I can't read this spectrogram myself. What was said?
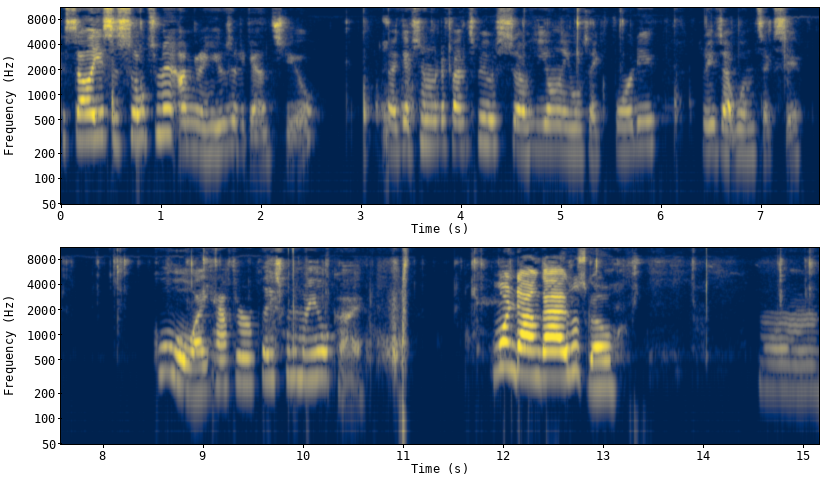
Castelius' ultimate, I'm gonna use it against you. That gives him a defense boost, so he only will take 40. So he's at 160. Cool, I have to replace one of my yokai. one down, guys. Let's go. Um,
